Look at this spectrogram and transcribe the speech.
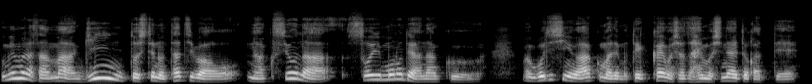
梅村さん、まあ、議員としての立場をなくすようなそういうものではなく、まあ、ご自身はあくまでも撤回も謝罪もしないとかって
